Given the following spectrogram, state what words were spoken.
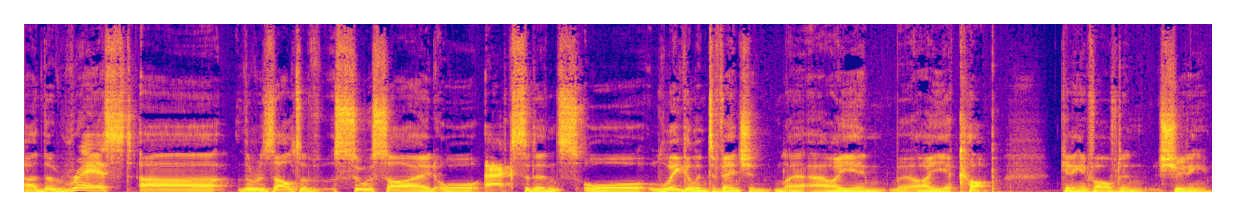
Uh, the rest are the result of suicide or accidents or legal intervention, uh, i.e., in- i.e. a cop getting involved in shooting him.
